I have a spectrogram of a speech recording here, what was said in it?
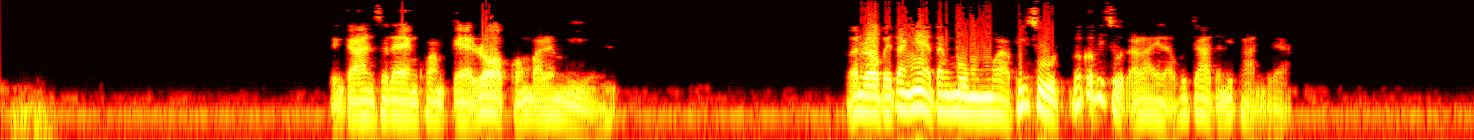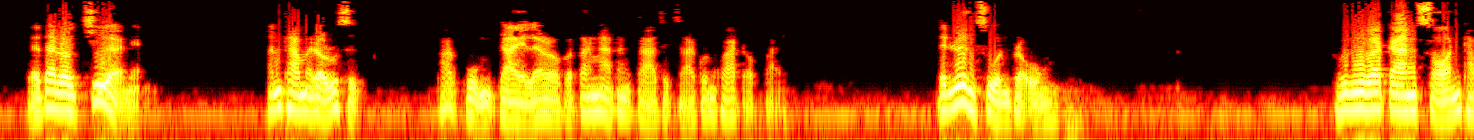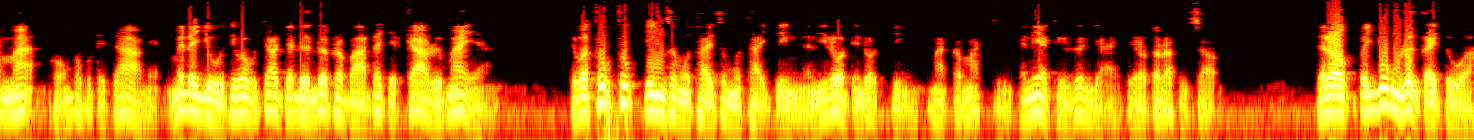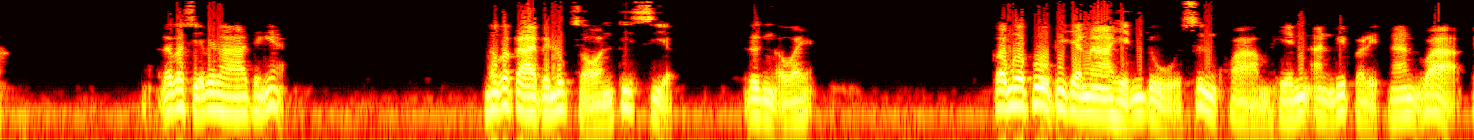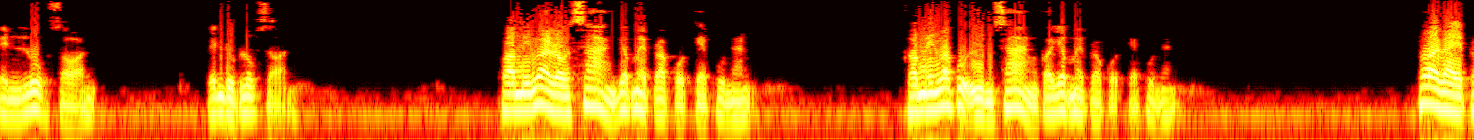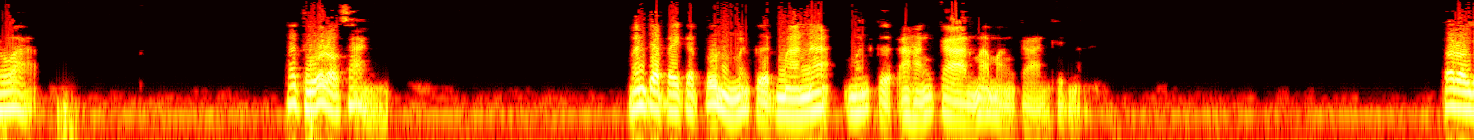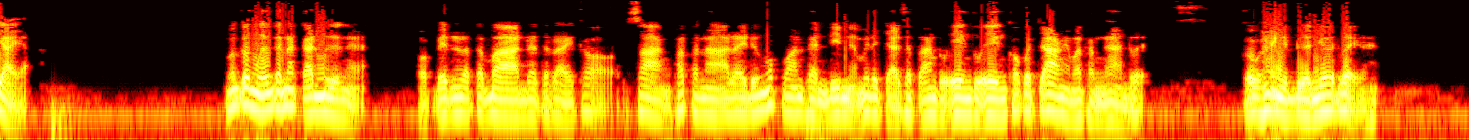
เป็นการแสดงความแก่รอบของบารมีวันเราไปตั้งแง่ตั้งมุมว่าพิสูจน์มันก็พิสูจน์อะไรล่ะพระเจ้าตอนนี้ผ่านไปแล้ว แต่ถ้าเราเชื่อเนี่ย มันทำให้เรารู้สึกภาคภูมิใจแล้วเราก็ตั้งหน้าตั้งตาศึกษาค้นคว้าต่อไป เป็นเรื่องส่วนพระองค์คือว่าการสอนธรรมะของพระพุทธเจ้าเนี่ย ไม่ได้อยู่ที่ว่าพระเจ้าจะเดินด้วยพระบาทได้เจ็ดเก้าหรือไม่อะแต่ว่าทุกทุกจริงสมุทัยสมุทัยจริงอันนี้โรดนิโรธจริงมากก็มากจริงอันนี้คือเรื่องใหญ่ที่เราต้องรับผิดชอบ แต่เราไปยุ่งเรื่องไกลตัว แล้วก็เสียเวลาอย่างเงี้ยมันก็กลายเป็นลูกศรที่เสียบรึงเอาไว้ ก็เมื่อผู้พิจารณาเห็นอยู่ซึ่งความเห็นอันวิปริตนั้นว่าเป็นลูกศร เป็นดุจลูกศร ความเห็นว่าเราสร้างย่อมไม่ปรากฏแก่ผู้นั้น ความเห็นว่าผู้อื่นสร้างก็ย่อมไม่ปรากฏแก่ผู้นั้น เพราะอะไรเพราะว่า ถ้าถือว่าเราสร้าง มันจะไปกระตุ้นมันเกิดมานะ มันเกิดอาหางการมามังการขึ้นมาเพราะเราใหญ่อะมันก็เหมือนกับนักการเมืองอะพอเป็นรัฐบาลอะไรก็สร้างพัฒนาอะไรด้วยงบประมาณแผ่นดินเนี่ยไม่ได้จ่ายสตางค์ตัวเองตัวเองเขาก็จ้างให้มาทำงานด้วย ก็ให้เงินเดือนเยอะด้วยนะ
